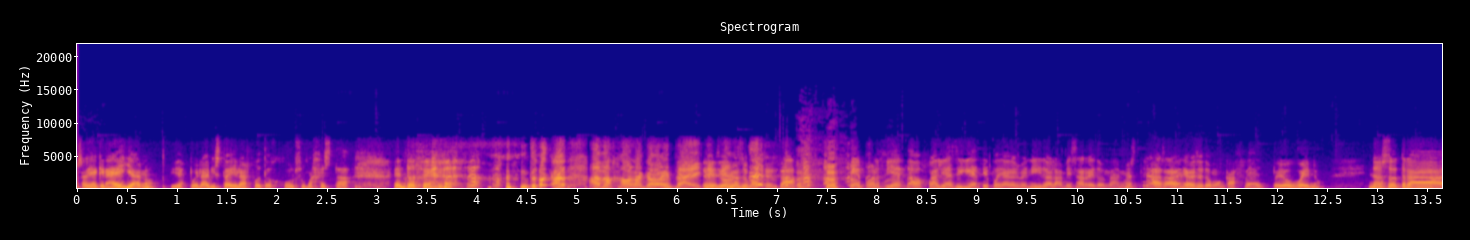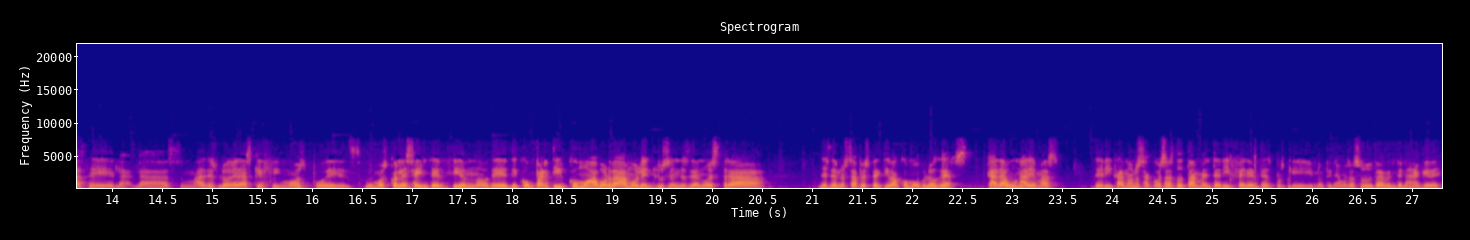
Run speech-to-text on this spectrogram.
no sabía que era ella, ¿no? Y después la he visto ahí las fotos con su majestad. Entonces, ha, bajado la cabeza, ¿eh? Sí, Que sí, con- con su majestad. Que por cierto, fue al día siguiente y podía haber venido a la mesa redonda nuestra, ¿sabes? Y haberse tomado un café. Pero bueno, nosotras, eh, la- las madres blogueras que fuimos, pues fuimos con esa intención, ¿no? De, de compartir cómo abordábamos la inclusión desde nuestra, desde nuestra perspectiva como bloggers. Cada una, además, dedicándonos a cosas totalmente diferentes, porque no teníamos absolutamente nada que ver.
